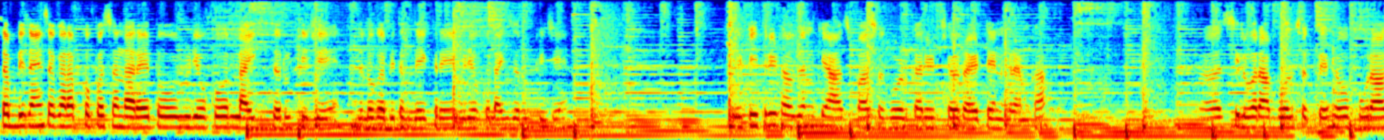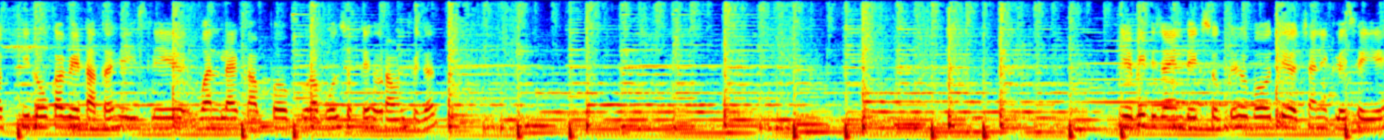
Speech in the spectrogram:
सब डिज़ाइंस अगर आपको पसंद आ रहे हैं तो वीडियो को लाइक ज़रूर कीजिए। जो लोग अभी तक देख रहे हैं वीडियो को लाइक ज़रूर कीजिए। एटी थ्री थाउज़ेंड के आसपास गोल्ड का रेट चल रहा है टेन ग्राम का। सिल्वर आप बोल सकते हो, पूरा किलो का वेट आता है, इसलिए वन लैख आप पूरा बोल सकते हो राउंड फिगर ये भी डिज़ाइन देख सकते हो, बहुत ही अच्छा नेकलेस है ये।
